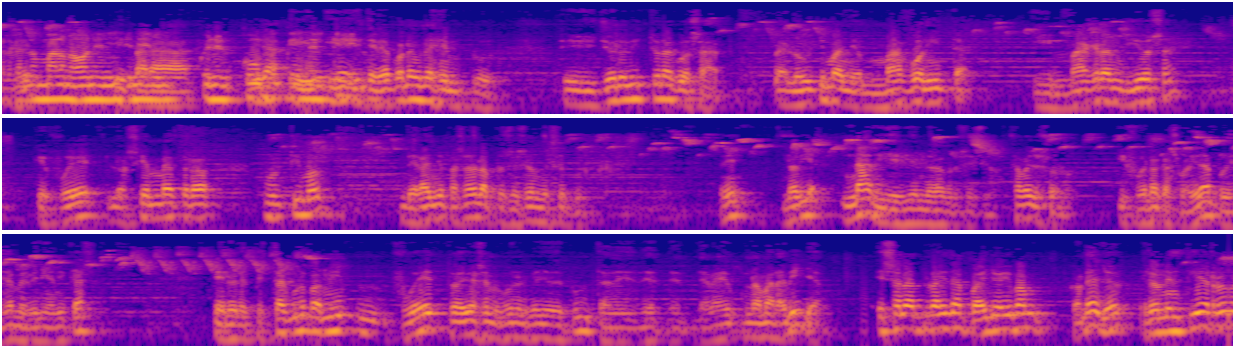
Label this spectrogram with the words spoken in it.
Para mejor en el, Y en para- el, en el cómo mira, que en el y- y te voy a poner un ejemplo. Yo lo he visto una cosa en los últimos años más bonita y más grandiosa, que fue los 100 metros últimos del año pasado la procesión de sepulcro. No había nadie viendo la procesión, estaba yo solo. Y fue una casualidad, porque ya me venía a mi casa. Pero el espectáculo para mí fue, todavía se me pone el vello de punta, de- de ver una maravilla. Esa naturalidad, pues ellos iban con ellos, era un entierro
